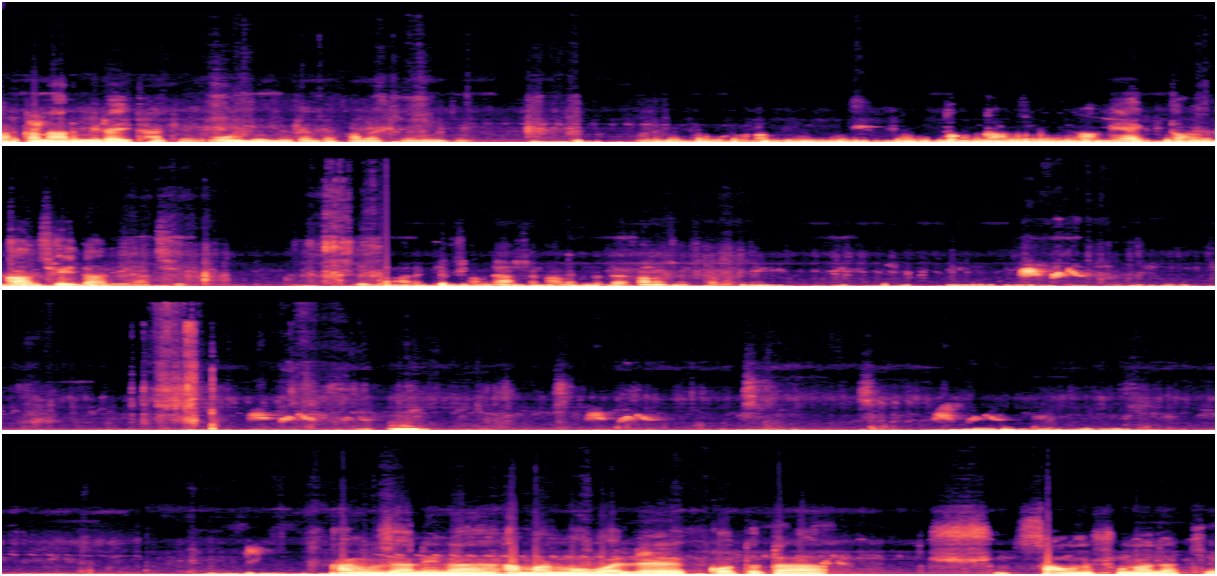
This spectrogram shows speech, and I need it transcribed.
আরকান আর্মিরাই থাকে। ওই যে যেটা দেখা যাচ্ছে, ওই যে একদম কাছে, আমি একদম কাছেই দাঁড়িয়ে আছি। যদি আরেকটু সামনে আসেন, আমি একটু দেখানোর চেষ্টা করছি। আমি জানি না আমার মোবাইলে কতটা সাউন্ড শোনা যাচ্ছে।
